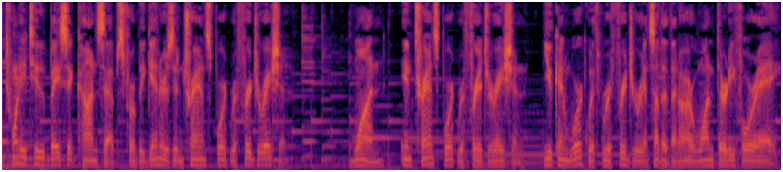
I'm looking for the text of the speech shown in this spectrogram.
22 basic concepts for beginners in transport refrigeration. 1. In transport refrigeration, you can work with refrigerants other than R134A.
